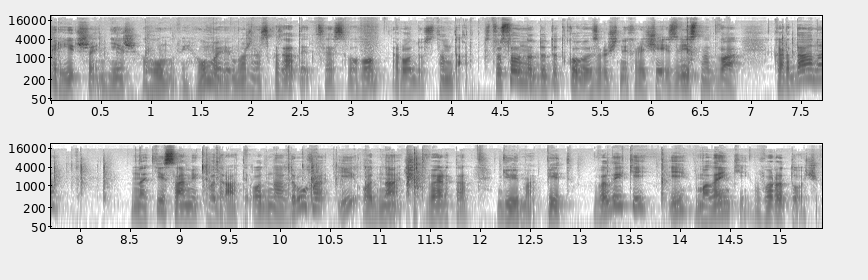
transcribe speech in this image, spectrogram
рідше, ніж гумові. Гумові, можна сказати, це свого роду стандарт. Стосовно додаткових зручних речей, звісно, два кардана на ті самі квадрати. Одна друга і одна четверта дюйма під великий і маленький вороточок.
